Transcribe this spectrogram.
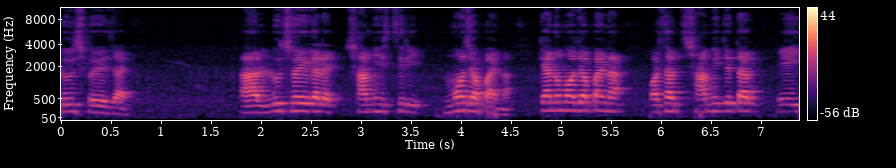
লুজ হয়ে যায়। আর লুজ হয়ে গেলে স্বামী স্ত্রী মজা পায় না। কেন মজা পায় না? অর্থাৎ স্বামী যে তার এই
